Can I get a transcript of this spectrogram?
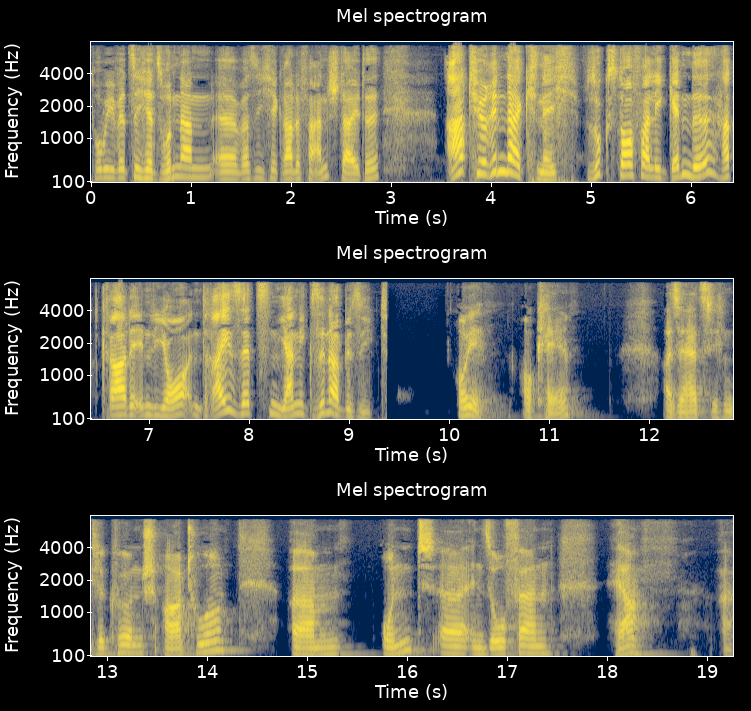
Tobi wird sich jetzt wundern, äh, was ich hier gerade veranstalte. Arthur Rinderknecht, Suchsdorfer Legende, hat gerade in Lyon in drei Sätzen Yannick Sinner besiegt. Ui, okay. Also herzlichen Glückwunsch, Arthur. Ähm, und äh, insofern, ja, äh,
